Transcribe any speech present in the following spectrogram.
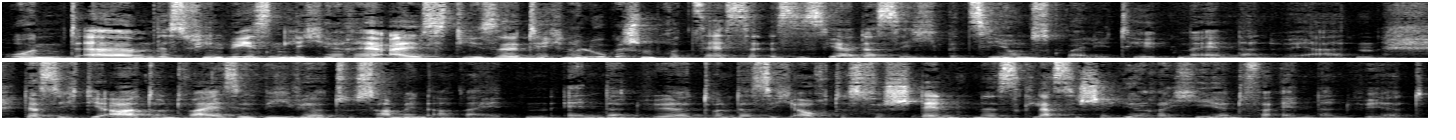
Und ähm, das viel Wesentlichere als diese technologischen Prozesse ist es ja, dass sich Beziehungsqualitäten ändern werden, dass sich die Art und Weise, wie wir zusammenarbeiten, ändern wird und dass sich auch das Verständnis klassischer Hierarchien verändern wird.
